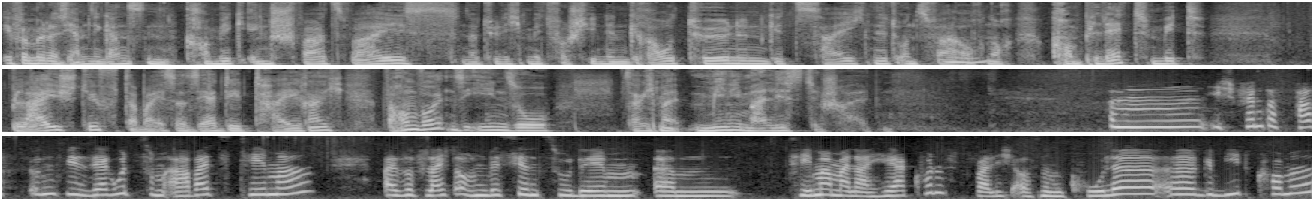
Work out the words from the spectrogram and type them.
Eva Müller, Sie haben den ganzen Comic in Schwarz-Weiß, natürlich mit verschiedenen Grautönen gezeichnet und zwar mhm. auch noch komplett mit Bleistift. Dabei ist er sehr detailreich. Warum wollten Sie ihn so, sage ich mal, minimalistisch halten? Ähm, ich finde, das passt irgendwie sehr gut zum Arbeitsthema. Also vielleicht auch ein bisschen zu dem ähm, Thema meiner Herkunft, weil ich aus einem Kohlegebiet äh, komme.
